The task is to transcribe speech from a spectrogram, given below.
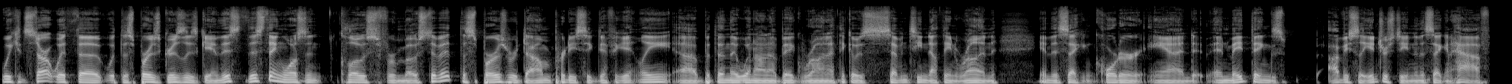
we could start with the with the Spurs Grizzlies game. This this thing wasn't close for most of it. The Spurs were down pretty significantly, uh, but then they went on a big run. I think it was seventeen nothing run in the second quarter, and and made things obviously interesting in the second half.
